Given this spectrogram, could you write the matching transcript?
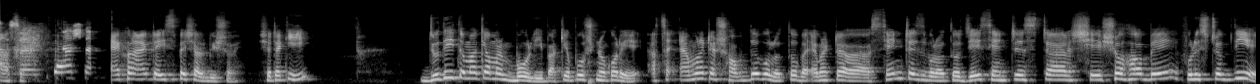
আচ্ছা। এখন আরেকটা স্পেশাল বিষয় সেটা কি? যদি তোমাকে আমরা বলি বা কেউ প্রশ্ন করে আচ্ছা এমন একটা শব্দ বলো তো বা এমন একটা সেন্টেন্স বলো তো যে সেন্টেন্সটার শেষও হবে ফুল স্টপ দিয়ে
